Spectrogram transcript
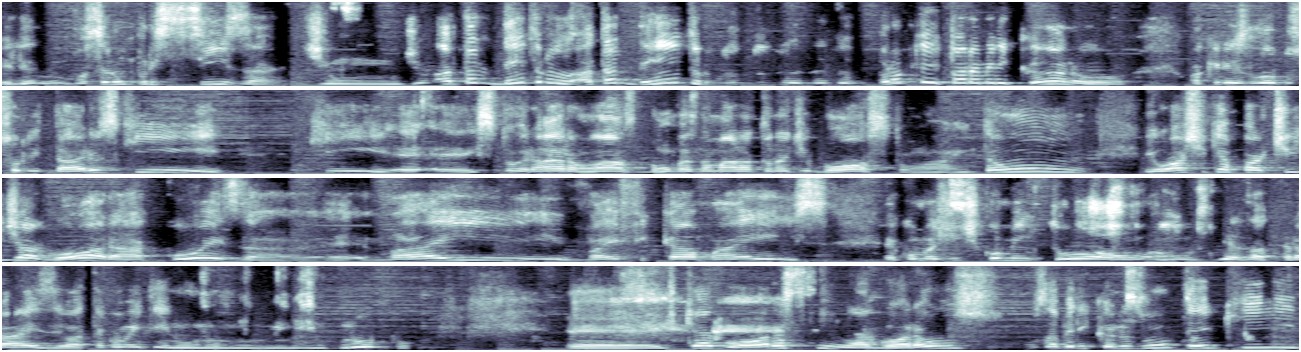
ele, você não precisa de um. De, até dentro, até dentro do, do, do próprio território americano, aqueles lobos solitários que que é, é, estouraram lá as bombas na maratona de Boston. Lá. Então, eu acho que a partir de agora a coisa é, vai, vai ficar mais. É como a gente comentou há, há uns dias atrás, eu até comentei no, no, no grupo. É, que agora sim, agora os, os americanos vão ter que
